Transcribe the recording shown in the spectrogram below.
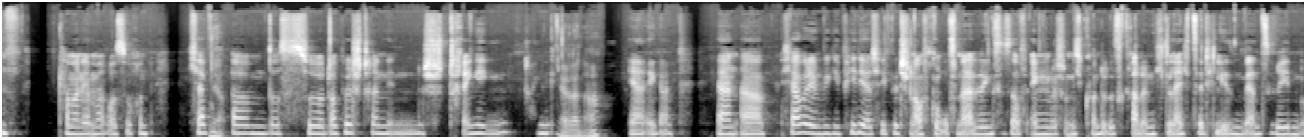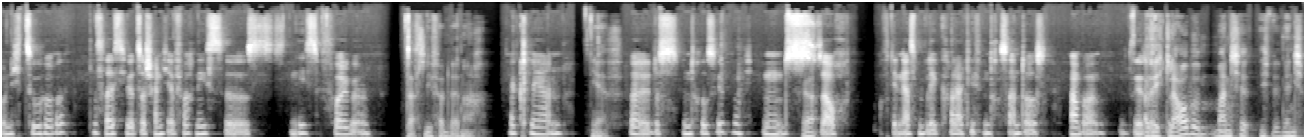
Kann man ja mal raussuchen. Ich habe Ja. ähm, das so doppelsträngigen, strängigen, RNA. ja, egal. RNA. Ich habe den Wikipedia-Artikel schon aufgerufen, allerdings ist er auf Englisch und ich konnte das gerade nicht gleichzeitig lesen, während sie reden und ich zuhöre. Das heißt, ich werde es wahrscheinlich einfach nächstes, nächste Folge Das liefern wir nach. erklären, Yes. weil das interessiert mich. Und es Ja. sah auch auf den ersten Blick relativ interessant aus. Aber Also ich glaube, manche, ich, wenn ich,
